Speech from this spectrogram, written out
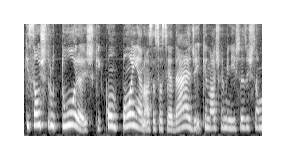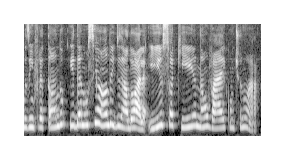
que são estruturas que compõem a nossa sociedade e que nós feministas estamos enfrentando e denunciando e dizendo: olha, isso aqui não vai continuar.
